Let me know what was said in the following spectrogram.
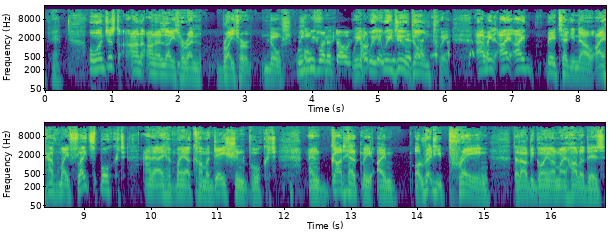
Okay. Oh, and just on, on a lighter and brighter note. We need one of those. We, we, we, do, don't we? I mean, I, I may tell you now, I have my flights booked and I have my accommodation booked, and God help me, I'm already praying that I'll be going on my holidays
